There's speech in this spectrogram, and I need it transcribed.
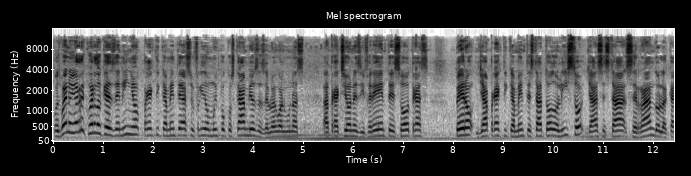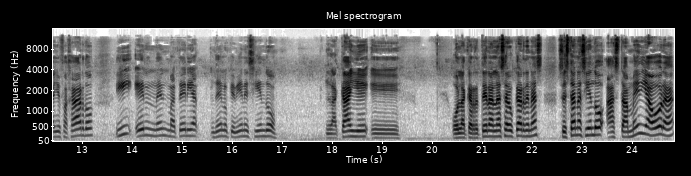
Pues bueno, yo recuerdo que desde niño prácticamente ha sufrido muy pocos cambios, desde luego algunas atracciones diferentes, otras, pero ya prácticamente está todo listo, ya se está cerrando la calle Fajardo y en, materia de lo que viene siendo la calle eh, o la carretera Lázaro Cárdenas, se están haciendo hasta media hora,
